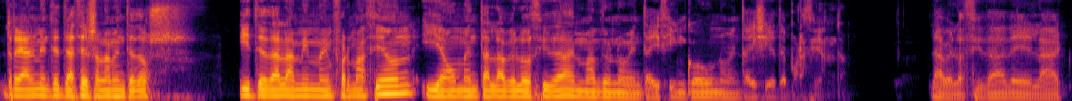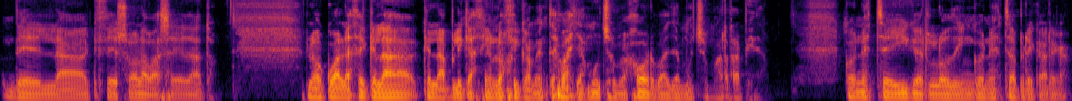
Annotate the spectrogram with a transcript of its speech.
realmente te hace solamente dos y te da la misma información y aumenta la velocidad en más de un 95 o un 97%. La velocidad del acceso a la base de datos. Lo cual hace que la, aplicación, lógicamente, vaya mucho mejor, vaya mucho más rápida. Con este eager loading, con esta precarga.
